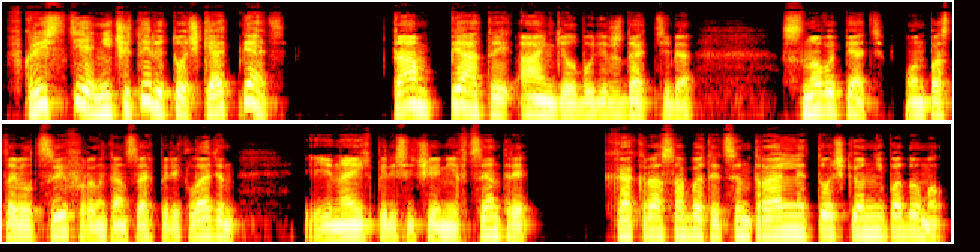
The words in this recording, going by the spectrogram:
«В кресте не четыре точки, а пять!» Там пятый ангел будет ждать тебя. Снова пять. Он поставил цифры на концах перекладин и на их пересечении в центре. Как раз об этой центральной точке он не подумал.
